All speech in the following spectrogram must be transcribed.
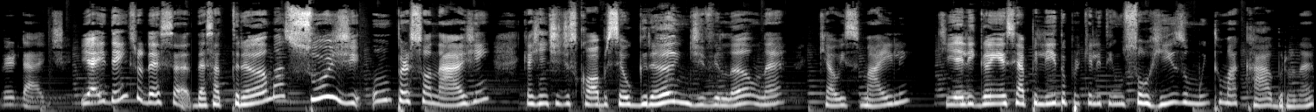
Verdade. E aí, dentro dessa, dessa trama, surge um personagem que a gente descobre ser o grande vilão, né? Que é o Smiley. Que ele ganha esse apelido porque ele tem um sorriso muito macabro, né?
